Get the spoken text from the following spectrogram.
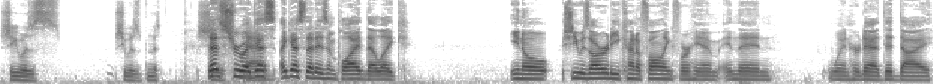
she was, she was. mis- she That's was true. I guess I guess that is implied that like you know, she was already kind of falling for him and then when her dad did die,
